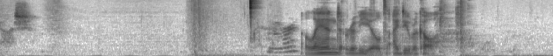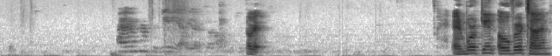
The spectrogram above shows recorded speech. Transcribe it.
gosh. Remember? A land revealed. I do recall. I haven't heard from Dee yet either. So. Okay. And working overtime,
